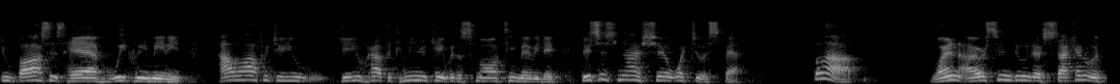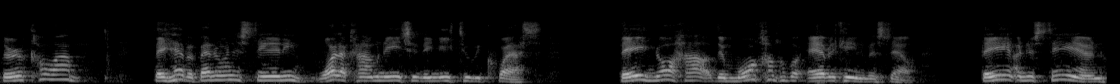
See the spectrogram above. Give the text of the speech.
do bosses have weekly meetings. How often do you do you have to communicate with a small team every day? They're just not sure what to expect. But when our students do their second or third co-op, they have a better understanding what accommodation they need to request. They know how they're more comfortable advocating themselves. They understand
